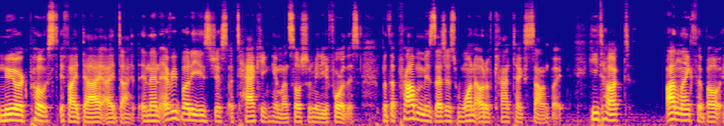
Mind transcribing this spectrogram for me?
New York Post, if I die, I die. And then everybody is just attacking him on social media for this. But the problem is that's just one out of context soundbite. He talked on length about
